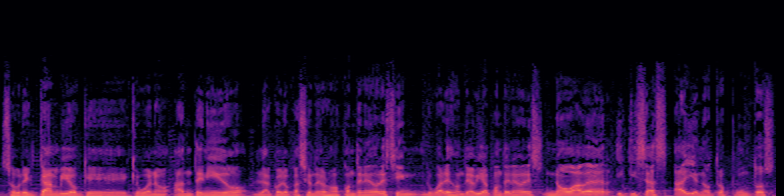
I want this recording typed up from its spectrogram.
sobre el cambio que, que, bueno, han tenido la colocación de los nuevos contenedores y en lugares donde había contenedores no va a haber y quizás hay en otros puntos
